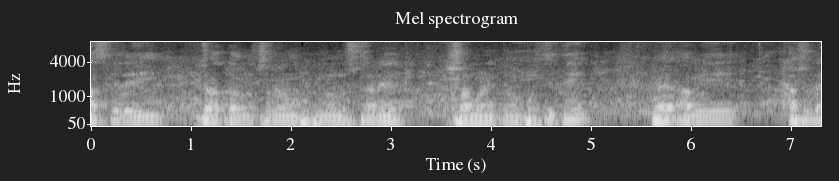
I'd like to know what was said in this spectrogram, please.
আজকের এই যজ্ঞ অনুষ্ঠান এবং বিভিন্ন অনুষ্ঠানের সম্মানিত উপস্থিতি। আমি আসলে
